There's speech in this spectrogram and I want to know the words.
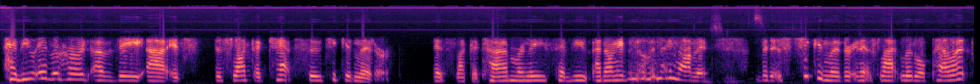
Have you ever heard of the? Uh, it's it's like a capsu chicken litter. It's like a time release. Have you? I don't even know the name of it, but it's chicken litter and it's like little pellets,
